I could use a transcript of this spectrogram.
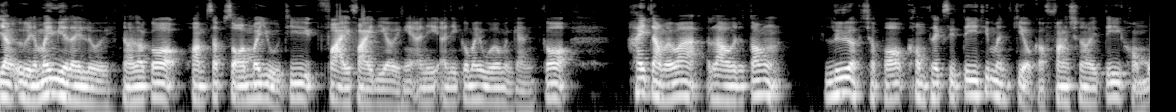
อย่างอื่นไม่มีอะไรเลยนะแล้วก็ความซับซ้อนมาอยู่ที่ไฟล์ไฟล์เดียวอย่างเงี้ยอันนี้อันนี้ก็ไม่ work เหมือนกัน ก็ให้จำไว้ว่าเราจะต้องเลือกเฉพาะ complexity ที่มันเกี่ยวกับ functionality ของโม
